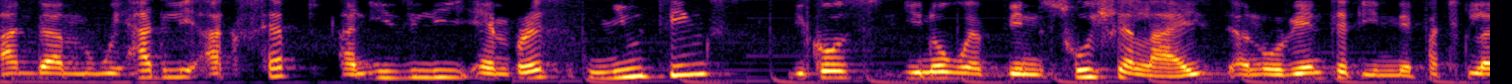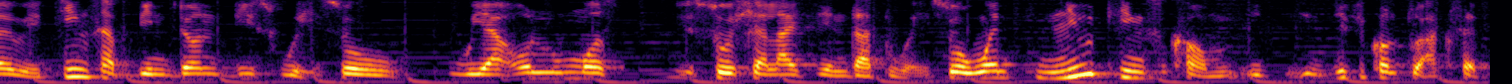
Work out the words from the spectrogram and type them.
and um, we hardly accept and easily embrace new things because you know we have been socialized and oriented in a particular way. Things have been done this way. So we are almost socialized in that way so when new things come it, it's difficult to accept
